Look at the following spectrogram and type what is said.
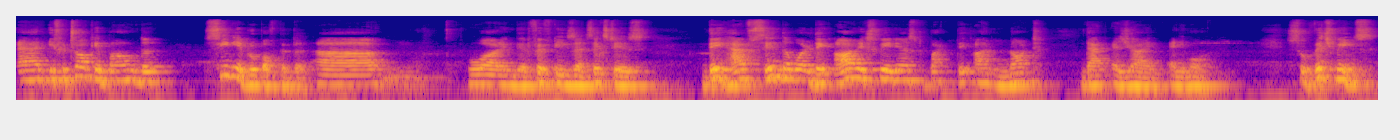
And if you talk about the senior group of people uh, who are in their 50s and 60s, they have seen the world, they are experienced, but they are not that agile anymore. So which means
